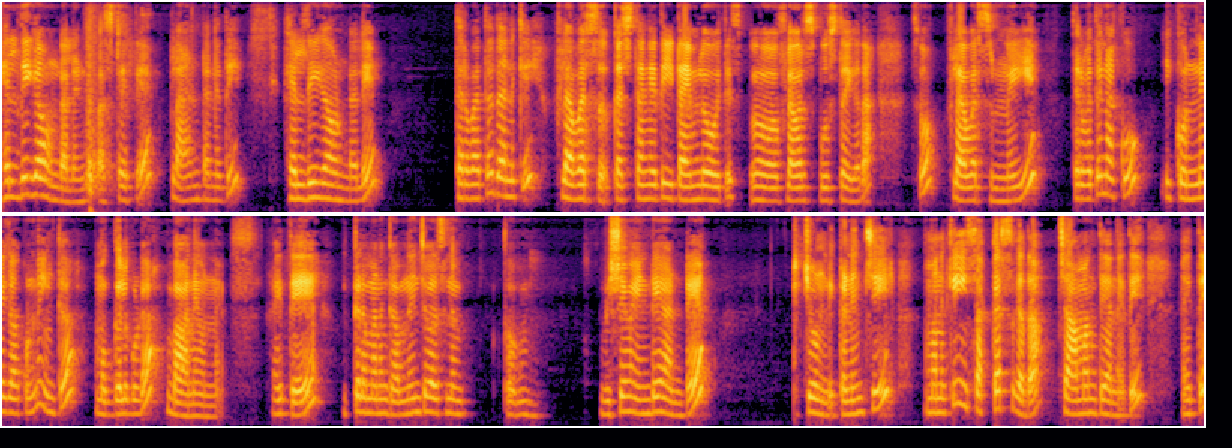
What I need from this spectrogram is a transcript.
హెల్దీగా ఉండాలండి ఫస్ట్ అయితే ప్లాంట్ అనేది హెల్దీగా ఉండాలి. తర్వాత దానికి ఫ్లవర్స్. ఖచ్చితంగా అయితే ఈ టైంలో అయితే ఫ్లవర్స్ పూస్తాయి కదా. సో ఫ్లవర్స్ ఉన్నాయి. తర్వాత నాకు ఈ కొన్నే కాకుండా ఇంకా మొగ్గలు కూడా బాగానే ఉన్నాయి. అయితే ఇక్కడ మనం గమనించవలసిన విషయం ఏంటి అంటే చూడండి ఇక్కడ నుంచి మనకి ఈ సక్కర్స్ కదా చామంతి అనేది. అయితే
